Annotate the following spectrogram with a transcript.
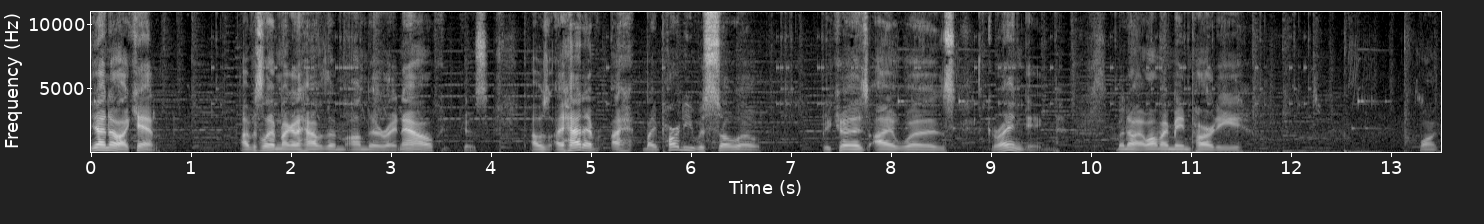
Yeah, no, I can. Obviously, I'm not gonna have them on there right now because I was. I had. I my party was solo because I was grinding. But no, I want my main party. Wonk.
